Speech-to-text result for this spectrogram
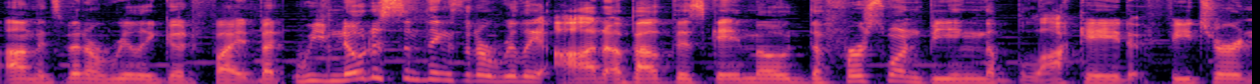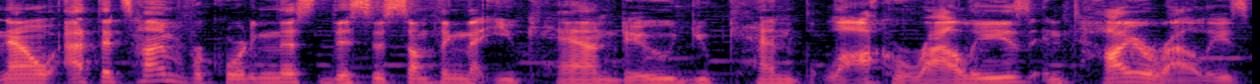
Um it's been a really good fight but we've noticed some things that are really odd about this game mode the first one being the blockade feature. Now at the time of recording this this is something that you can do. You can block rallies entire rallies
